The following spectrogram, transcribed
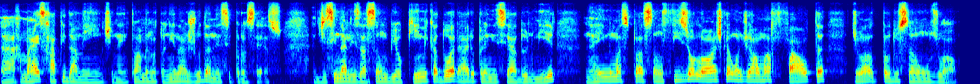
uh, mais rapidamente. Né? Então, a melatonina ajuda nesse processo de sinalização bioquímica do horário para iniciar a dormir, né? em uma situação fisiológica onde há uma falta de uma produção usual.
